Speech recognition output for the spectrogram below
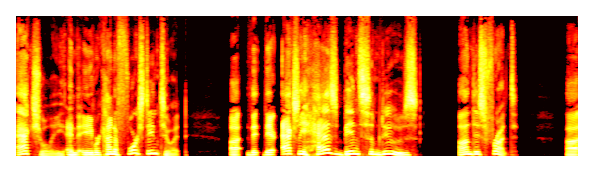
actually, and they were kind of forced into it. Uh, that there actually has been some news on this front. Uh,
